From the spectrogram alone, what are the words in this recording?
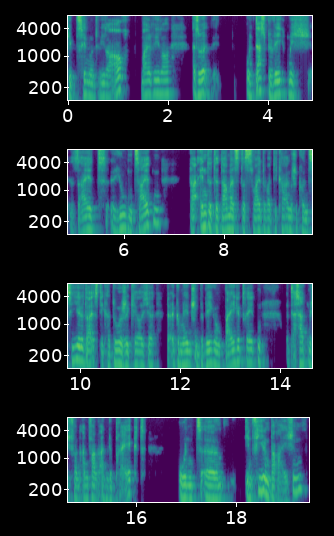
gibt es hin und wieder auch mal wieder. Also Und das bewegt mich seit Jugendzeiten. Da endete damals das Zweite Vatikanische Konzil, da ist die katholische Kirche der ökumenischen Bewegung beigetreten. Und das hat mich von Anfang an geprägt. Und äh, in vielen Bereichen,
